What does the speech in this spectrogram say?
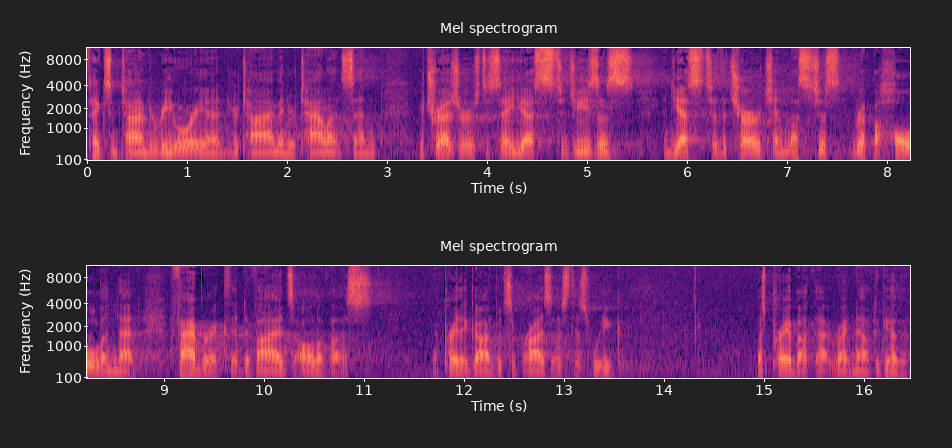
Take some time to reorient your time and your talents and your treasures to say yes to Jesus and yes to the church, and let's just rip a hole in that fabric that divides all of us. I pray that God would surprise us this week. Let's pray about that right now together.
